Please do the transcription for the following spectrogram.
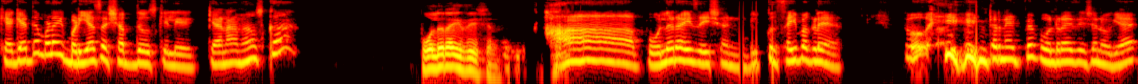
क्या कहते हैं? बड़ा एक बढ़िया सा शब्द है उसके लिए। क्या नाम है उसका? पोलराइजेशन हाँ पोलराइजेशन बिल्कुल सही पकड़े हैं। तो इंटरनेट पे पोलराइजेशन हो गया है।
